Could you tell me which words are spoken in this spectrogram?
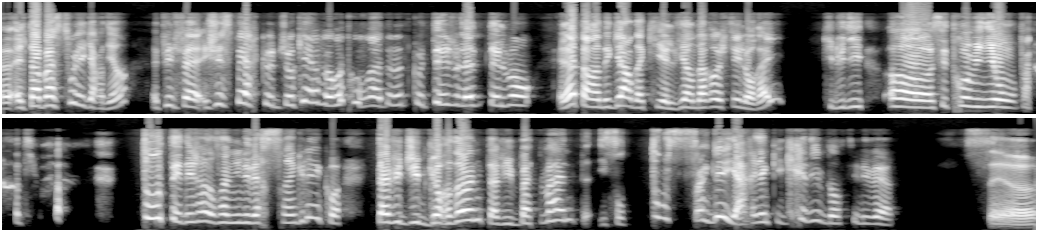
euh, elle tabasse tous les gardiens et puis elle fait j'espère que Joker me retrouvera de l'autre côté, je l'aime tellement. Et là t'as un des gardes à qui elle vient d'arracher l'oreille qui lui dit oh c'est trop mignon. Enfin, tu vois, tout est déjà dans un univers cinglé quoi. T'as vu Jim Gordon, t'as vu Batman, ils sont tous cinglés, il y a rien qui est crédible dans cet univers. C'est euh,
